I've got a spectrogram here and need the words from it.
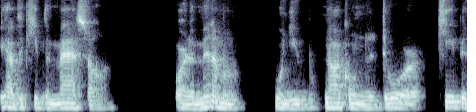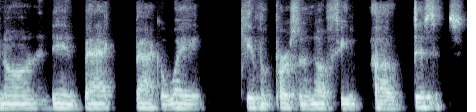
you have to keep the mask on. Or at a minimum, when you knock on the door, keep it on and then back, back away, give a person enough feet uh, distance.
